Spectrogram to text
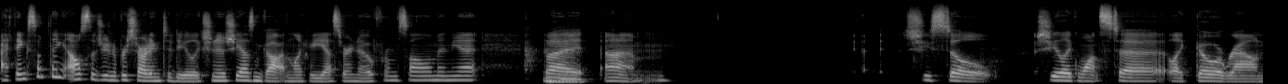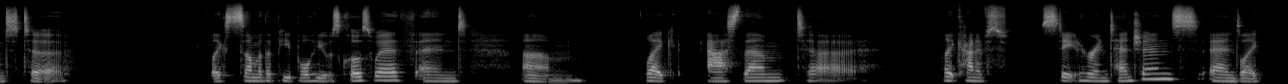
I think something else that Juniper's starting to do, like she knows she hasn't gotten like a yes or no from Solomon yet, but um she still she like wants to like go around to like some of the people he was close with and um like ask them to like kind of state her intentions and like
